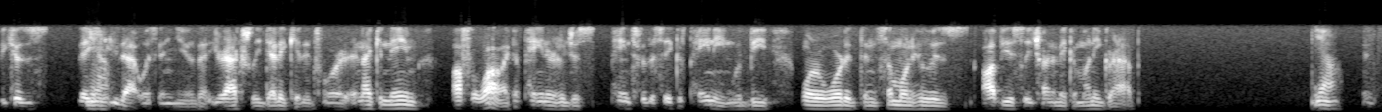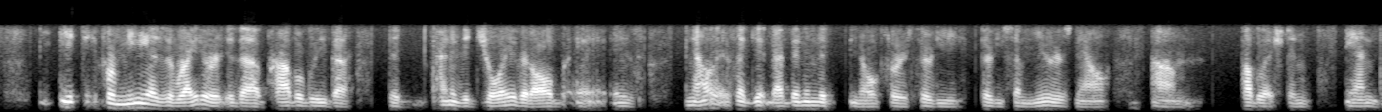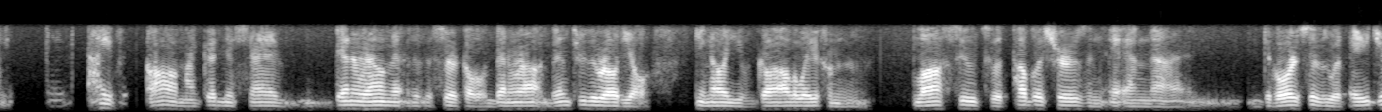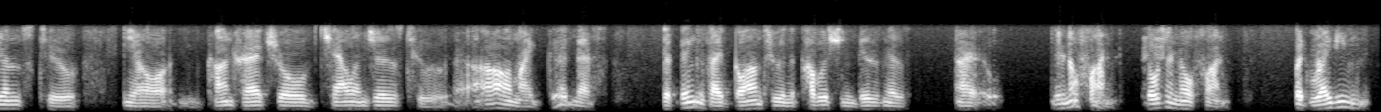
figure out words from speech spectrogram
because they yeah. see that within you that you're actually dedicated for it. And I can name off the wall like a painter who just paints for the sake of painting would be more rewarded than someone who is obviously trying to make a money grab. Yeah, it, for me as a writer, the probably the the kind of the joy of it all eh, is now as I get, I've been in the, you know, for 30, 30 some years now, um, published and, and I've, oh my goodness, I've been around the, the circle, been around, been through the rodeo. You know, you've gone all the way from lawsuits with publishers and, and, uh, divorces with agents to, you know, contractual challenges to, oh my goodness, the things I've gone through in the publishing business are they're no fun. Those are no fun. But writing,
